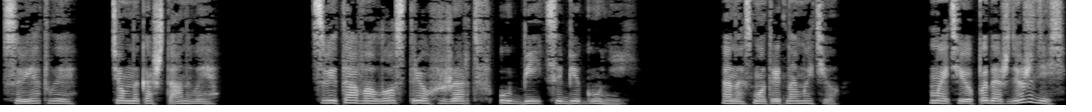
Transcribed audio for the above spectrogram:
светлые, темно-каштановые. Цвета волос трех жертв убийцы бегуней. Она смотрит на Мэтью. «Мэтью, подождешь здесь?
